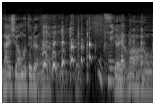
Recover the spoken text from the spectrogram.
内心は思ってるやろなと思って。いやいやまああの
